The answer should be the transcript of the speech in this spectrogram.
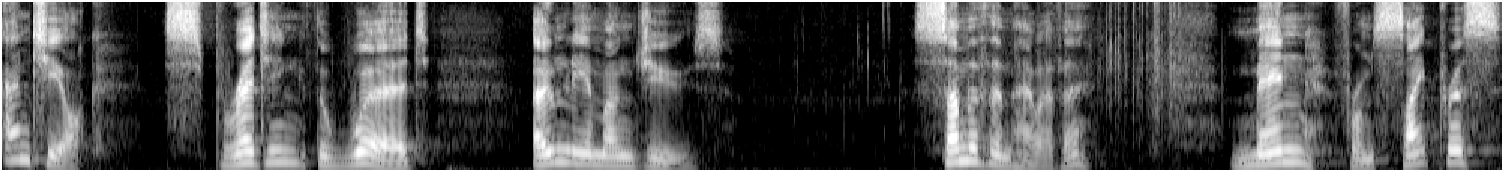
Antioch, spreading the word only among Jews. Some of them, however, men from Cyprus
